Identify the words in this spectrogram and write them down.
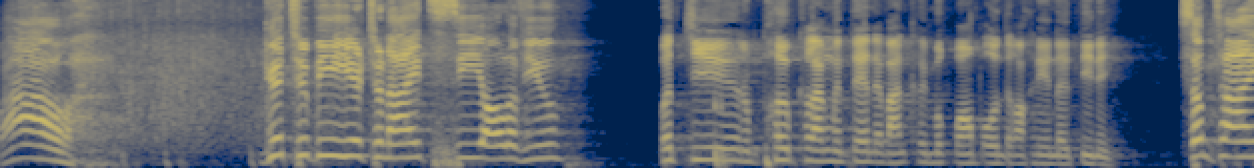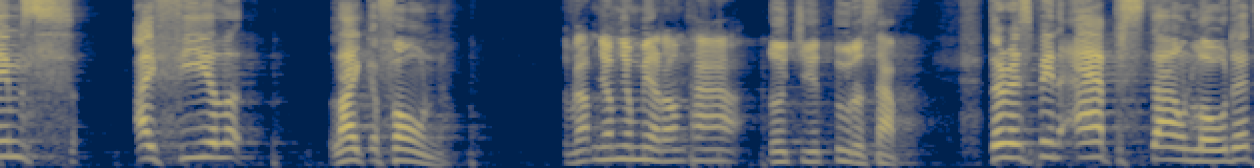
Wow. Good to be here tonight. See all of you. ពិតជារំភើបខ្លាំងមែនទែនដែលបានឃើញមុខបងប្អូនទាំងអស់គ្នានៅទីនេះ Sometimes I feel like a phone. សម្រាប់ខ្ញុំខ្ញុំមានអារម្មណ៍ថាដូចជាទូរស័ព្ទ There has been apps downloaded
